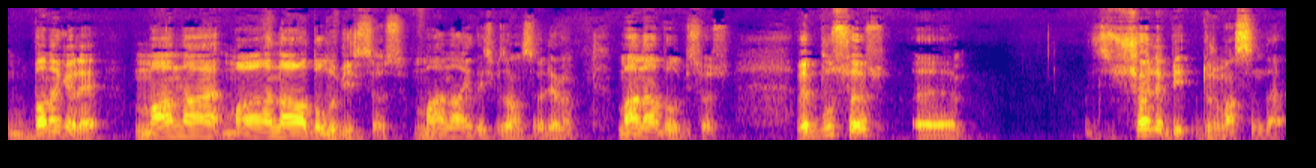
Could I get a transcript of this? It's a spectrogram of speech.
bana göre mana mana dolu bir söz. Manayı da hiçbir zaman söyleyemem. Mana dolu bir söz. Ve bu söz e, şöyle bir durum aslında.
